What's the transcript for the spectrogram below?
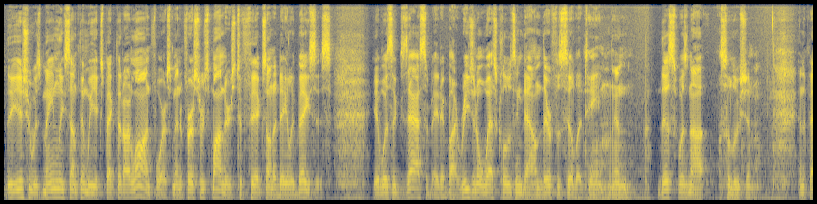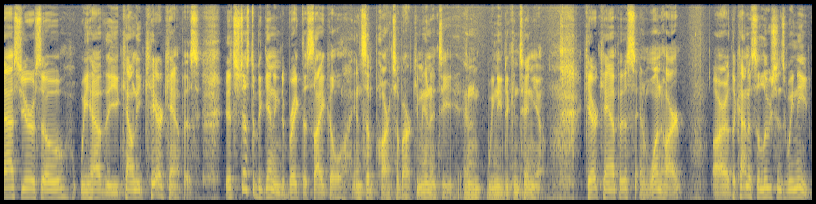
the issue was mainly something we expected our law enforcement and first responders to fix on a daily basis. It was exacerbated by Regional West closing down their facility, and this was not a solution. In the past year or so, we have the County Care Campus. It's just a beginning to break the cycle in some parts of our community, and we need to continue. Care Campus and One Heart are the kind of solutions we need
